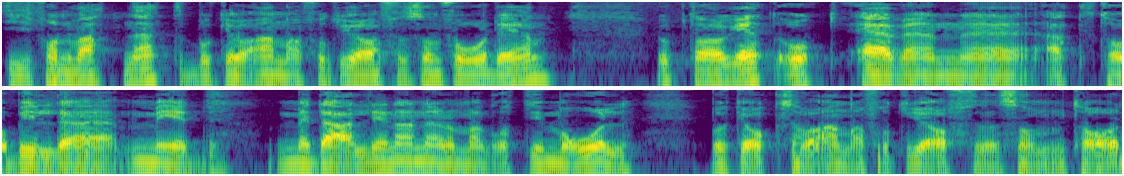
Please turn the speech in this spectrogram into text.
ifrån vattnet, det brukar vara andra fotografer som får det uppdraget och även eh, att ta bilder med medaljerna när de har gått i mål brukar också vara andra fotografer som tar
